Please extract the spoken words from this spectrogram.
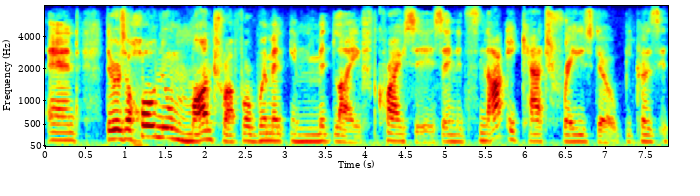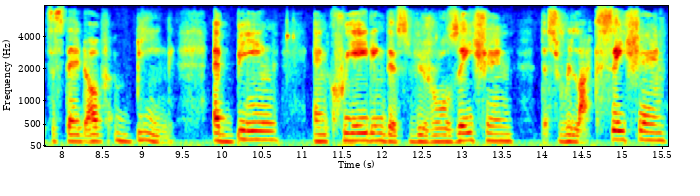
And there's a whole new mantra for women in midlife crisis. And it's not a catchphrase though, because it's a state of being. A being and creating this visualization, this relaxation.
